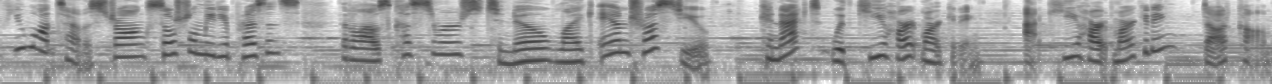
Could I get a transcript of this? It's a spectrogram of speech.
If you want to have a strong social media presence that allows customers to know, like, and trust you, connect with Key Heart Marketing keyheartmarketing.com.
